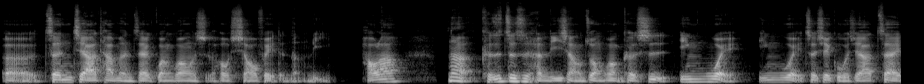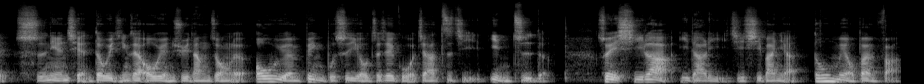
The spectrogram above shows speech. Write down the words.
呃，增加他们在观光的时候消费的能力。好啦。那可是这是很理想的状况，可是因为因为这些国家在十年前都已经在欧元区当中了，欧元并不是由这些国家自己印制的，所以希腊、意大利以及西班牙都没有办法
